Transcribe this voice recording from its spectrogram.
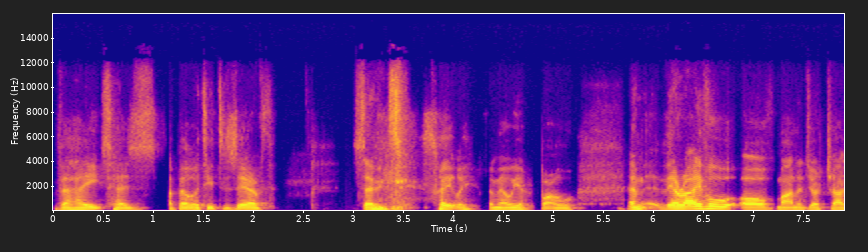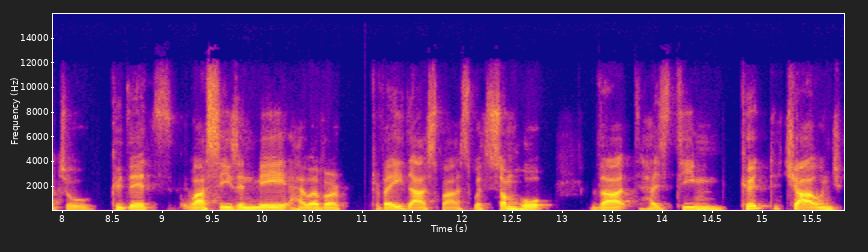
the heights his ability deserved. Sounds slightly familiar, Barlow. Um, the arrival of manager Chacho Coudet last season may, however, provide Aspas with some hope that his team could challenge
